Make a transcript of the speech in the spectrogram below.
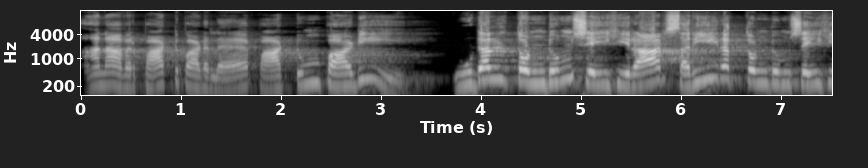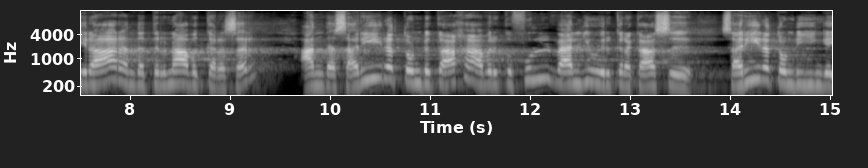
ஆனால் அவர் பாட்டு பாடலை பாட்டும் பாடி. உடல் தொண்டும் செய்கிறார் சரீரத் தொண்டும் செய்கிறார் அந்த திருநாவுக்கரசர். அந்த சரீர தொண்டுக்காக அவருக்கு ஃபுல் வேல்யூ இருக்கிற காசு சரீர தொண்டு இங்கே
